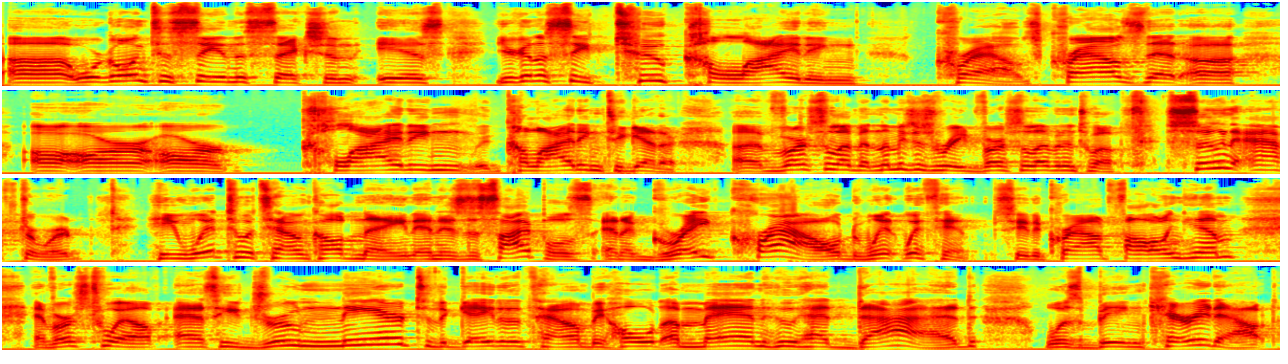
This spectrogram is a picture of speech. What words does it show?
uh, we're going to see in this section is you're going to see two colliding crowds, crowds that uh, are are colliding colliding together. Uh, verse 11, let me just read verse 11 and 12. Soon afterward, he went to a town called Nain, and his disciples and a great crowd went with him. See the crowd following him? And verse 12, as he drew near to the gate of the town, behold, a man who had died was being carried out,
